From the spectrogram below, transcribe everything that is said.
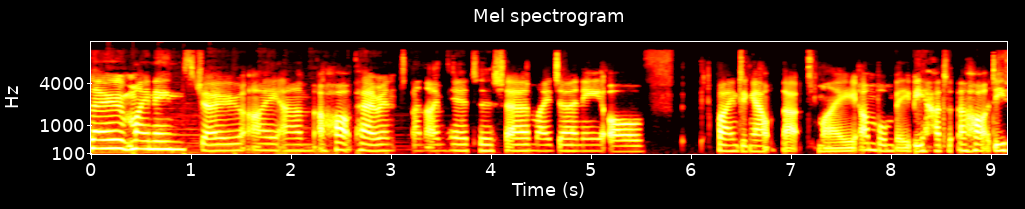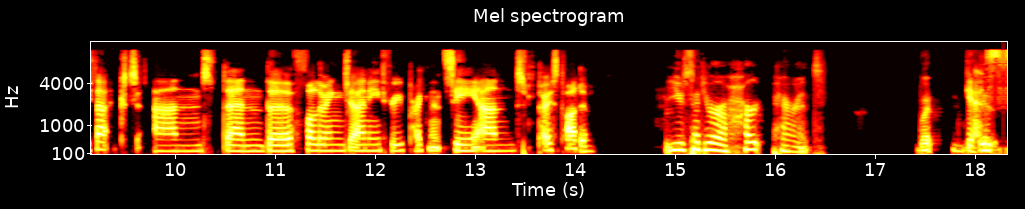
Hello, my name's Jo. I am a heart parent and I'm here to share my journey of finding out that my unborn baby had a heart defect and then the following journey through pregnancy and postpartum. You said you're a heart parent. What yes. Is,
